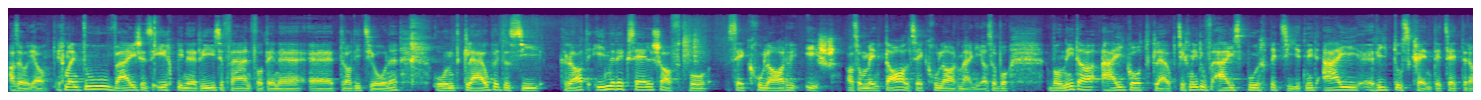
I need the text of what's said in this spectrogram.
also ja, ich meine, du weißt es, ich bin ein riesen Fan von diesen äh, Traditionen und glaube, dass sie gerade in einer Gesellschaft, wo säkular ist, also mental säkular meine ich, also wo, wo nicht an einen Gott glaubt, sich nicht auf ein Buch bezieht, nicht ein Ritus kennt etc.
